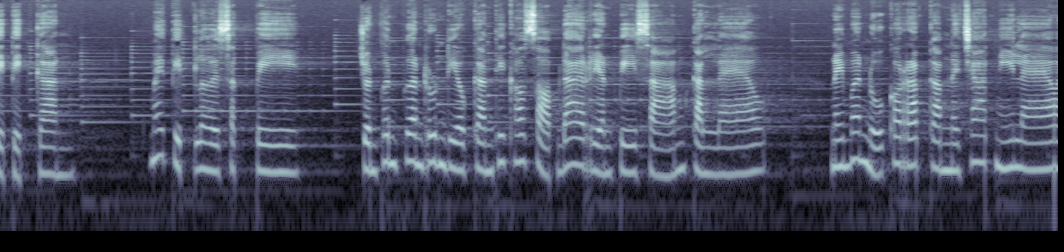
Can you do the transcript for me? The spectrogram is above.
ติดติดกัน ไม่ติดเลยสักปี นเพื่อนๆรุ่นเดียวกันที่เขาสอบได้เรียนปีสามกันแล้ว ในเมื่อหนูก็รับกรรมในชาตินี้แล้ว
